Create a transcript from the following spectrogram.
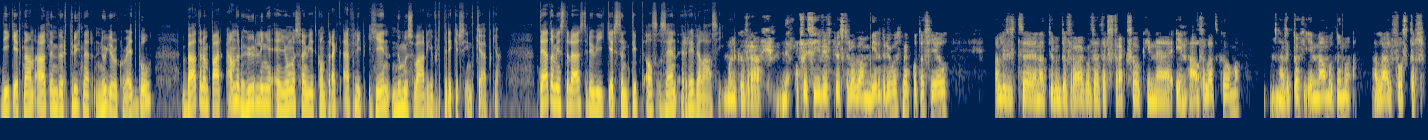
Die keert na een uitleenbeurt terug naar New York Red Bull. Buiten een paar andere huurlingen en jongens van wie het contract afliep, geen noemenswaardige vertrekkers in het kuipje. Tijd om eens te luisteren wie Kirsten tipt als zijn revelatie. Moeilijke vraag. Offensief heeft Westerlo wel meerdere jongens met potentieel. Al is het eh, natuurlijk de vraag of dat er straks ook in, eh in A zal laten komen. Als ik toch één naam moet noemen, Alal Foster.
